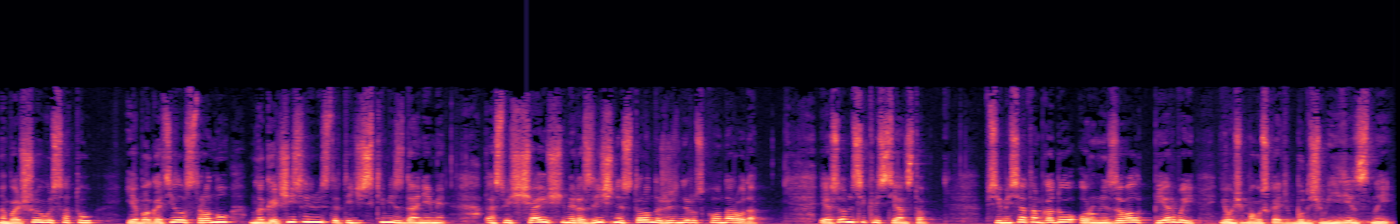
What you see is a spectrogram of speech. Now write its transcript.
на большую высоту и обогатила страну многочисленными статистическими изданиями, освещающими различные стороны жизни русского народа и особенности крестьянства. В 70-м году он организовал первый, и, в общем, могу сказать, в будущем единственный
